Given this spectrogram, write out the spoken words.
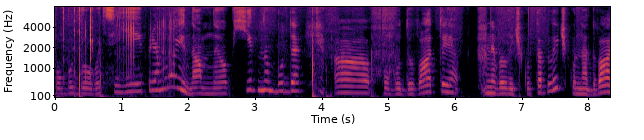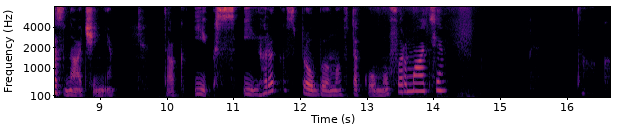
побудови цієї прямої нам необхідно буде а, побудувати невеличку табличку на два значення. Так, x, y. Спробуємо в такому форматі. Так.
